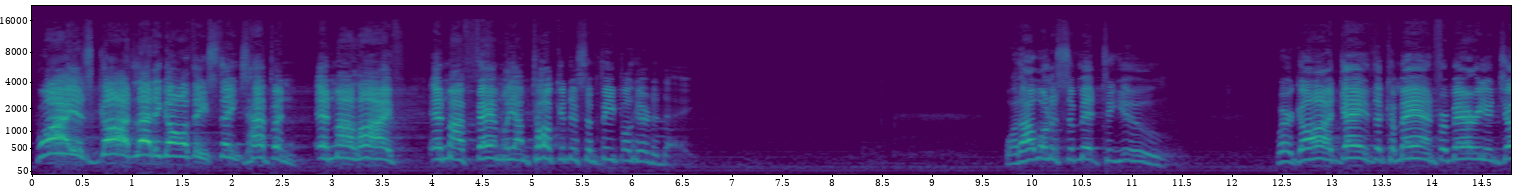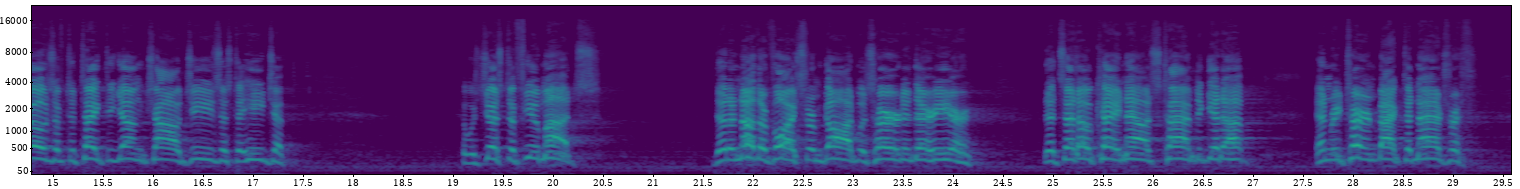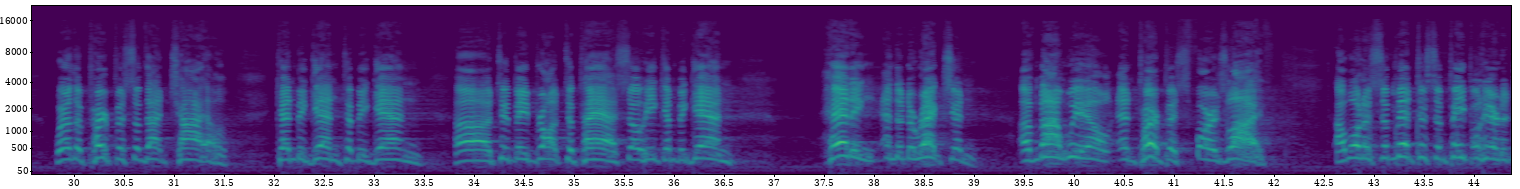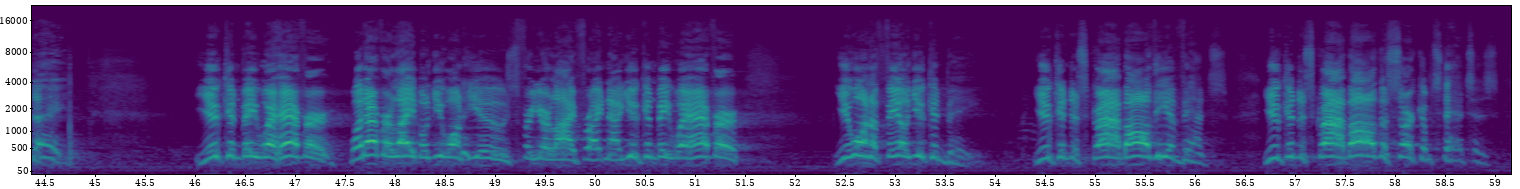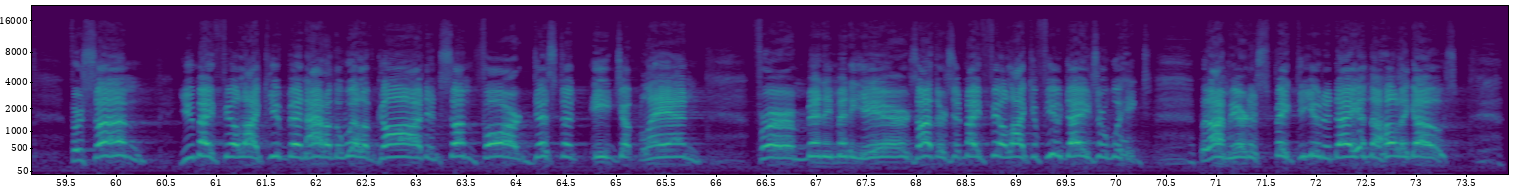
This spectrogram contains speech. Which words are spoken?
why is God letting all these things happen in my life, in my family. I'm talking to some people here today. What I want to submit to you, where God gave the command for Mary and Joseph to take the young child Jesus to Egypt, it was just a few months that another voice from God was heard in their ear that said, Okay, now it's time to get up and return back to Nazareth, where the purpose of that child can begin to begin uh, to be brought to pass, so he can begin heading in the direction of my will and purpose for his life. I want to submit to some people here today. You can be wherever, whatever label you want to use for your life right now. You can be wherever you want to feel you can be. You can describe all the events. You can describe all the circumstances. For some, you may feel like you've been out of the will of God in some far distant Egypt land for many, many years. Others, it may feel like a few days or weeks. But I'm here to speak to you today in the Holy Ghost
